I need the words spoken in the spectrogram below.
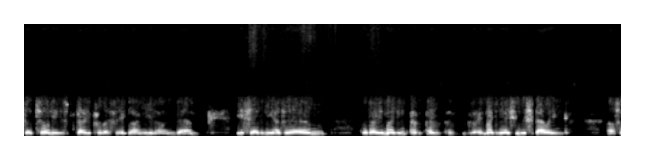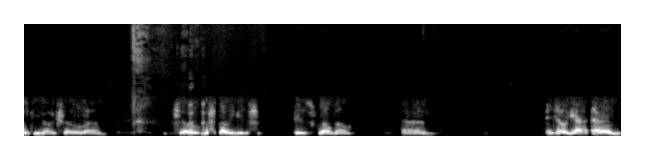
So Tony was very prolific, and, you know, and um, he said, and he has um, a very imagine, a, a, a great imagination with spelling or something, you know. So um, so my spelling is is well known. Um, and so yeah, um,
